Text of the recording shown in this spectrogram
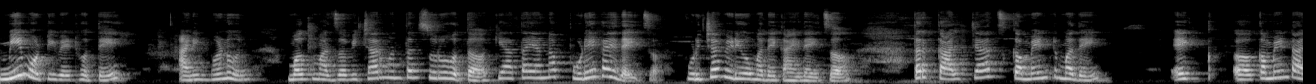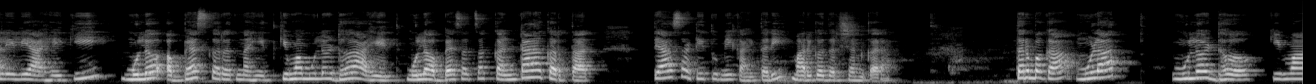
मी मोटिवेट होते. आणि म्हणून मग माझं विचारमंथन सुरू होतं की आता यांना पुढे काय द्यायचं? पुढच्या व्हिडिओमध्ये काय द्यायचं? तर कालच्याच कमेंटमध्ये एक कमेंट आलेली आहे की मुलं अभ्यास करत नाहीत किंवा मुलं ढ आहेत मुलं अभ्यासाचा कंटाळा करतात त्यासाठी तुम्ही काहीतरी मार्गदर्शन करा. तर बघा मुळात मुलं ढ किंवा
